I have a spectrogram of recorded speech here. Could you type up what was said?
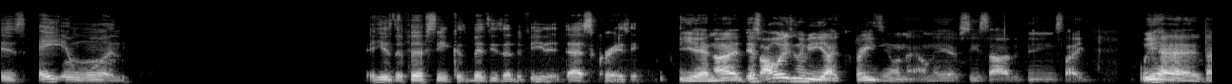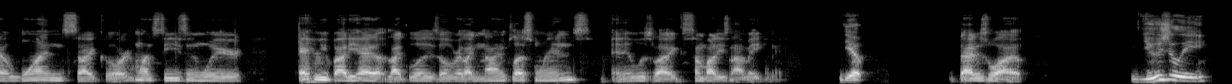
is eight and one. He's the fifth seed because Busy's undefeated. That's crazy. Yeah, no, it's always gonna be like crazy on that on the AFC side of things. Like we had that one cycle or one season where everybody had like was over like nine plus wins, and it was like somebody's not making it. Yep, that is wild. Usually,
